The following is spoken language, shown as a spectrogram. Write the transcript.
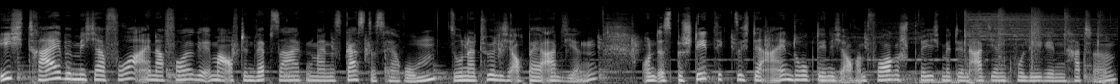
Ich treibe mich ja vor einer Folge immer auf den Webseiten meines Gastes herum, so natürlich auch bei Adyen. Und es bestätigt sich der Eindruck, den ich auch im Vorgespräch mit den Adyen-Kolleginnen hatte.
